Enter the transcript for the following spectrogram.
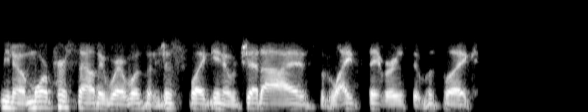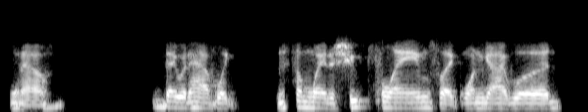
you know, more personality where it wasn't just like you know Jedi's with lightsabers. It was like, you know, they would have like some way to shoot flames, like one guy would,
